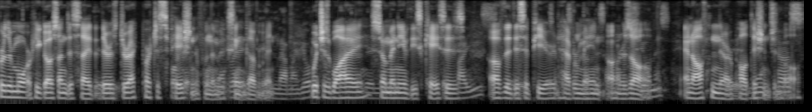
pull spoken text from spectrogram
Furthermore, he goes on to say that there is direct participation from the Mexican government, which is why so many of these cases of the disappeared have remained unresolved, and often there are politicians involved.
